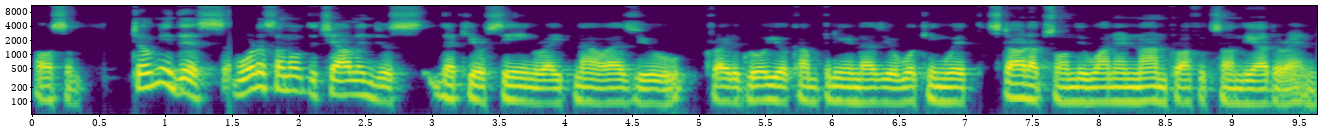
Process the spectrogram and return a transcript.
Awesome. Tell me this what are some of the challenges that you're seeing right now as you try to grow your company and as you're working with startups on the one end nonprofits on the other end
